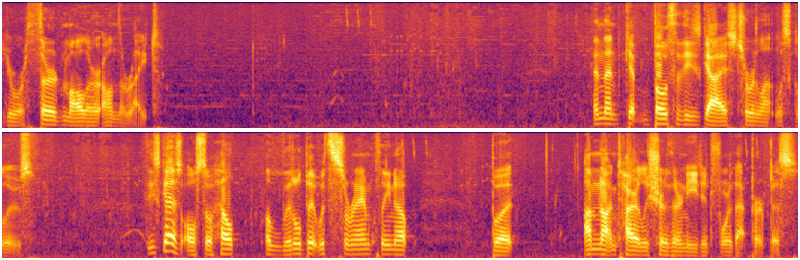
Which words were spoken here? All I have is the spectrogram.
your third mauler on the right. And then get both of these guys to Relentless Glues. These guys also help a little bit with Ceram cleanup, but I'm not entirely sure they're needed for that purpose.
